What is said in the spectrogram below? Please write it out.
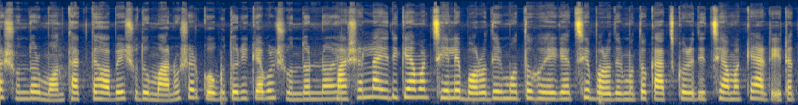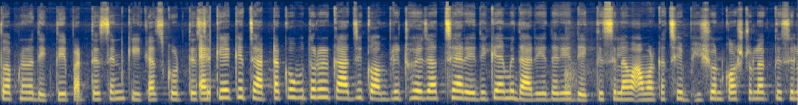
আর সুন্দর মন থাকতে হবে। শুধু মানুষ আর কবুতরই কেবল সুন্দর নয়। মাশাল্লাহ এদিকে আমার ছেলে বড়দের মতো হয়ে গেছে, বড়দের মতো কাজ করে দিচ্ছে আমাকে। আর এটা তো আপনারা দেখতেই পারতেছেন কি কাজ করতেছে। একে একে চারটা কবুতরের কাজই কমপ্লিট হয়ে যাচ্ছে। আর এদিকে আমি দাঁড়িয়ে দাঁড়িয়ে দেখতেছিলাম, আমার কাছে ভীষণ কষ্ট লাগতেছিল।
